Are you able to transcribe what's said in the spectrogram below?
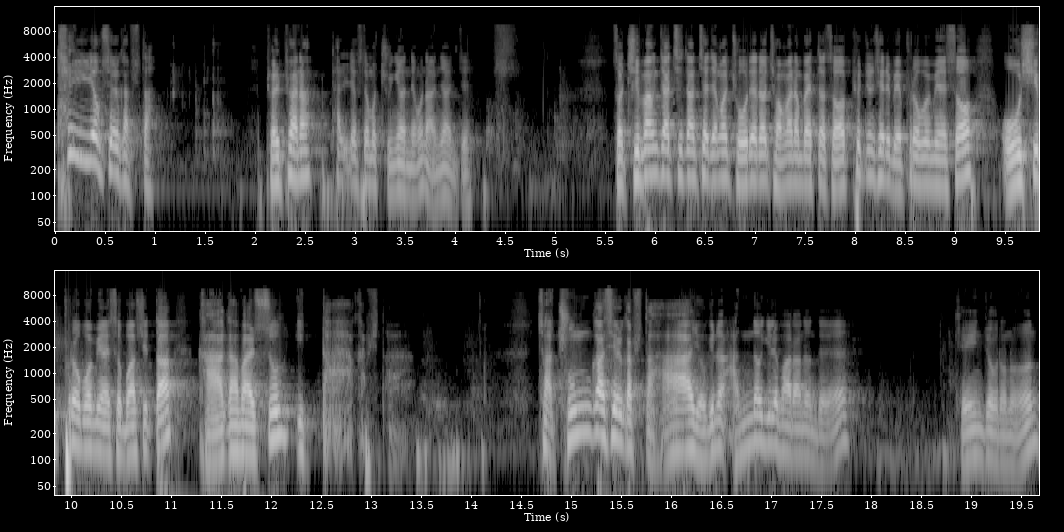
탄력세를 갑시다. 별표 하나? 탄력세 뭐 중요한 내용은 아니야, 이제. 그래서 지방자치단체장은 조례로 정하는 바에 따라서 표준세를 몇 프로 범위에서 50% 범위에서 뭐 할 수 있다? 가감할 수 있다. 갑시다. 자, 중과세를 갑시다. 아, 여기는 안 넣기를 바라는데, 개인적으로는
